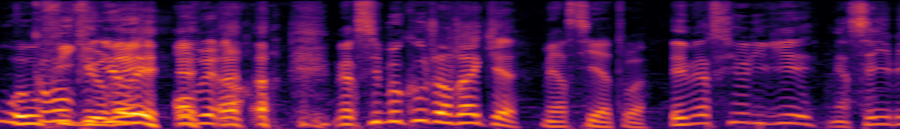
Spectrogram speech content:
ou au figuré, figurer on verra. Merci beaucoup Jean-Jacques. Merci à toi. Et merci Olivier. Merci.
